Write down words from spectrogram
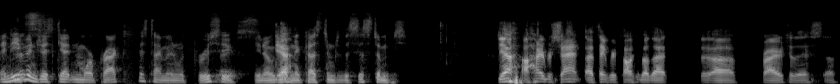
and even That's- just getting more practice time in with Brucey, Nice. you know, Yeah. getting accustomed to the systems. yeah, hundred percent. I think we talked about that uh, prior to this. So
